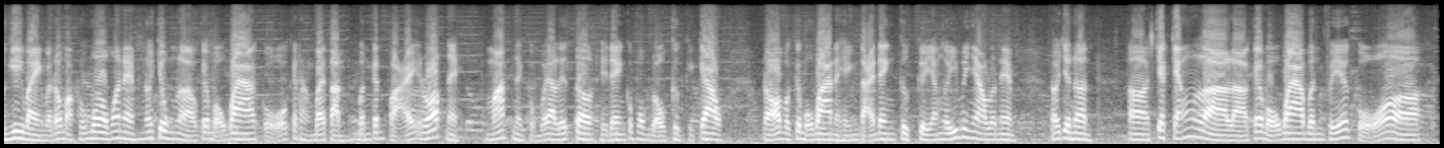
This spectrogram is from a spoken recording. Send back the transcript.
uh, ghi bàn và đối mặt thủ môn anh em. Nói chung là cái bộ ba của cái thằng bay tành bên cánh phải Rod này Matt này cùng với alister thì đang có phong độ cực kỳ cao. Đó và cái bộ ba này hiện tại đang cực kỳ ăn ý với nhau luôn em. Đó cho nên uh, chắc chắn là là cái bộ ba bên phía của uh,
